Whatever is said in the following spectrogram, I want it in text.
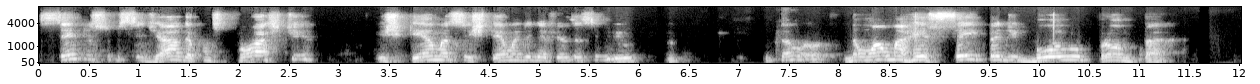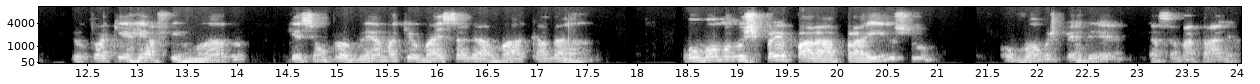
sempre subsidiada com forte esquema, sistema de defesa civil. Então, não há uma receita de bolo pronta. Eu estou aqui reafirmando que esse é um problema que vai se agravar a cada ano. Ou vamos nos preparar para isso, ou vamos perder essa batalha.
